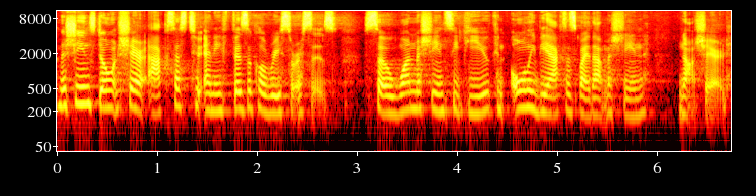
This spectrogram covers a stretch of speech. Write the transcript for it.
machines don't share access to any physical resources. So one machine CPU can only be accessed by that machine, not shared.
